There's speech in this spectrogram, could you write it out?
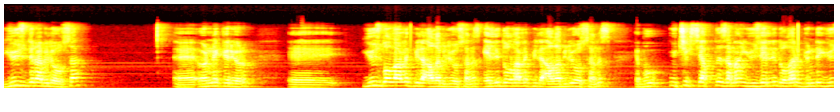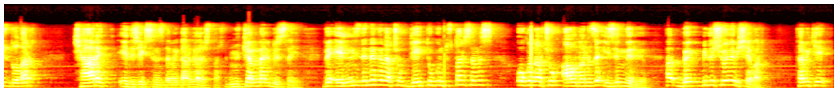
100 lira bile olsa e, örnek veriyorum. E, 100 dolarlık bile alabiliyorsanız 50 dolarlık bile alabiliyorsanız e bu 3x yaptığı zaman 150 dolar günde 100 dolar kar edeceksiniz demek arkadaşlar. Mükemmel bir sayı. Ve elinizde ne kadar çok gate token tutarsanız o kadar çok almanıza izin veriyor. Ha, bir de şöyle bir şey var. Tabii ki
